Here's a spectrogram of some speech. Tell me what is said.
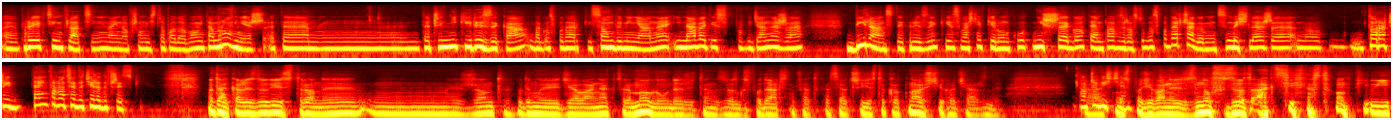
e, projekcję inflacji najnowszą listopadową i tam również te, mm, te czynniki ryzyka dla gospodarki są wymieniane i nawet jest powiedziane, że bilans tych ryzyk jest właśnie w kierunku niższego tempa wzrostu gospodarczego, więc myślę, że no, to raczej ta informacja dociera do wszystkich. No tak, ale z drugiej strony mm, rząd podejmuje działania, które mogą uderzyć ten wzrost gospodarczy, na przykład kwestia trzydziestokrotności chociażby. Oczywiście. Tak, niespodziewany znów wzrost akcji nastąpił i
